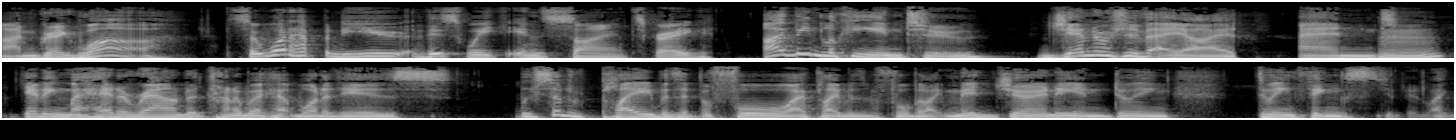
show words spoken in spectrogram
I'm Gregoire. So, what happened to you this week in science, Greg? I've been looking into generative AI and hmm. getting my head around it, trying to work out what it is. We've sort of played with it before. I played with it before, but like Midjourney and doing doing things like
